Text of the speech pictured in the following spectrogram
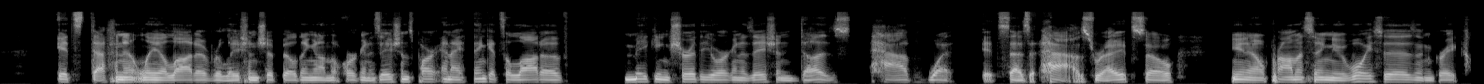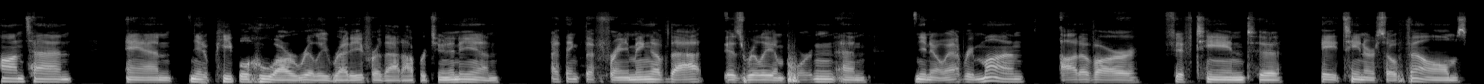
it's definitely a lot of relationship building on the organization's part, and I think it's a lot of making sure the organization does have what it says it has, right? So, you know, promising new voices and great content and, you know, people who are really ready for that opportunity. And I think the framing of that is really important. And, you know, every month out of our 15 to 18 or so films,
